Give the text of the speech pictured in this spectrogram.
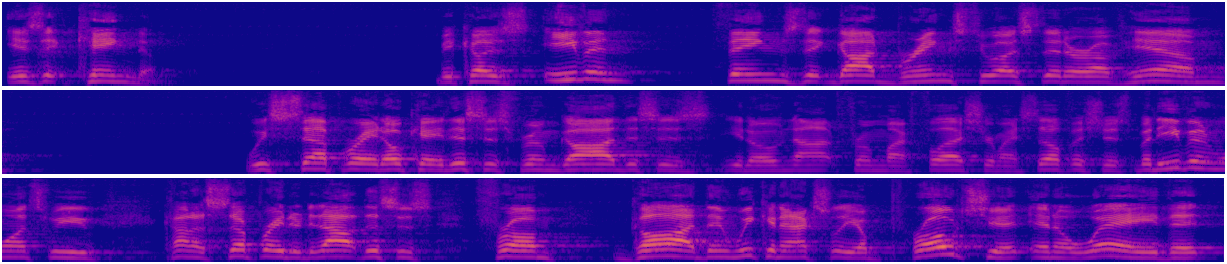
Is it kingdom? Because even things that God brings to us that are of Him, we separate, okay, this is from God, this is, you know, not from my flesh or my selfishness. But even once we've kind of separated it out, this is from God, then we can actually approach it in a way that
